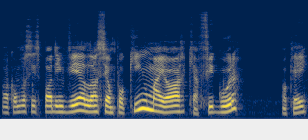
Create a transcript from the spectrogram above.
Ó, como vocês podem ver, a lança é um pouquinho maior que a figura. Ok?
